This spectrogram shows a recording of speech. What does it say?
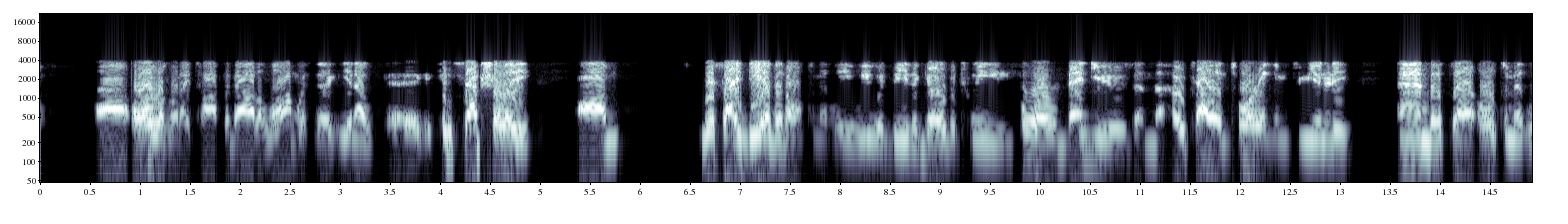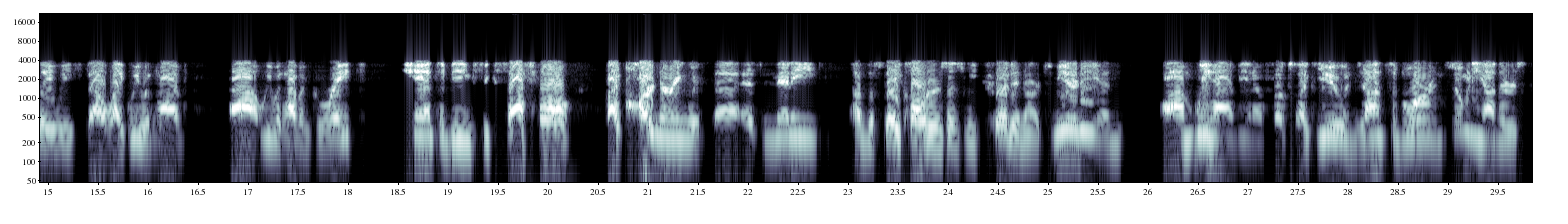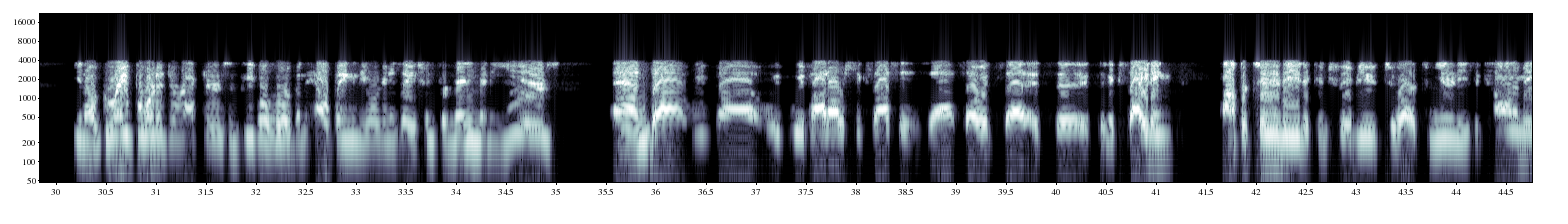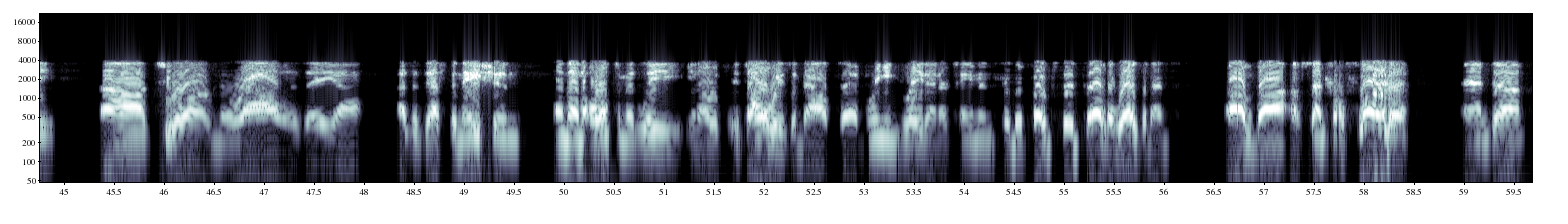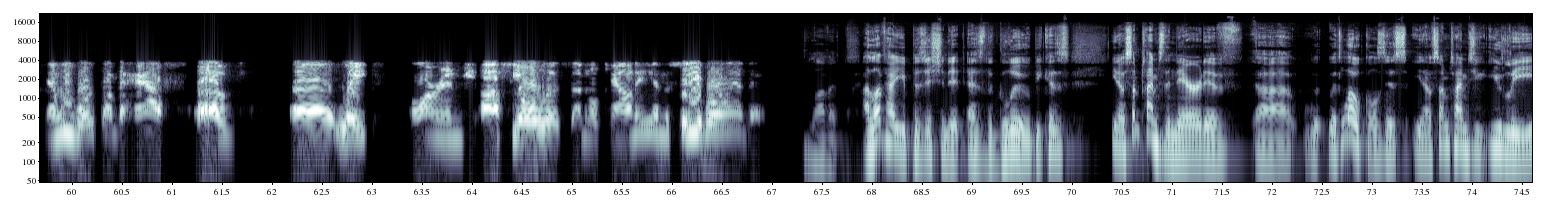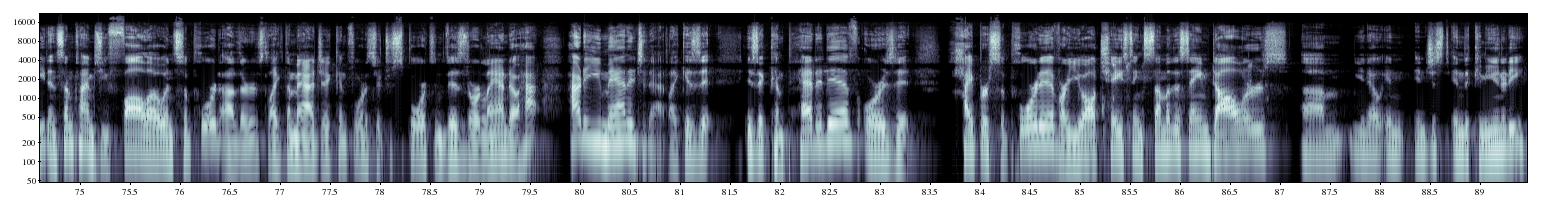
uh, all of what I talked about, along with the, you know, conceptually, um, this idea that ultimately we would be the go-between for venues and the hotel and tourism community, and that uh, ultimately we felt like we would have uh, we would have a great chance of being successful by partnering with uh, as many of the stakeholders as we could in our community. And um, we have, you know, folks like you and John Saboor and so many others, you know, great board of directors and people who have been helping the organization for many, many years. And uh, we've, uh, we've we've had our successes. Uh, so it's uh, it's uh, it's an exciting opportunity to contribute to our community's economy, uh, to our morale as a as a destination, and then ultimately, you know, it's, it's always about uh, bringing great entertainment for the folks that uh, the residents of uh, of Central Florida, and uh, and we work on behalf of uh, Lake, Orange, Osceola, Seminole County, and the city of Orlando. Love it. I love how you positioned it as the glue because you know, sometimes the narrative uh, w- with locals is, you know, sometimes you, you lead and sometimes you follow and support others, like the Magic and Florida Citrus Sports and Visit Orlando. How how do you manage that? Like, is it is it competitive or is it hyper supportive? Are you all chasing some of the same dollars, um, you know, in in just in the community?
